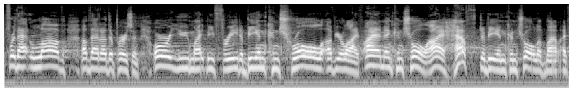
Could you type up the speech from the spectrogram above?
for that love of that other person. Or you might be free to be in control of your life. I am in control. I have to be in control of my life.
